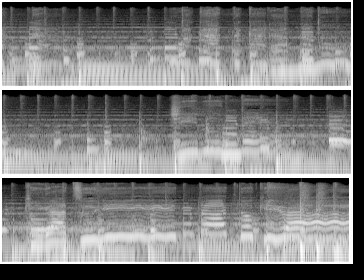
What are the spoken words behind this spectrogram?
った。わかったからなの。自分で気がついた時は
